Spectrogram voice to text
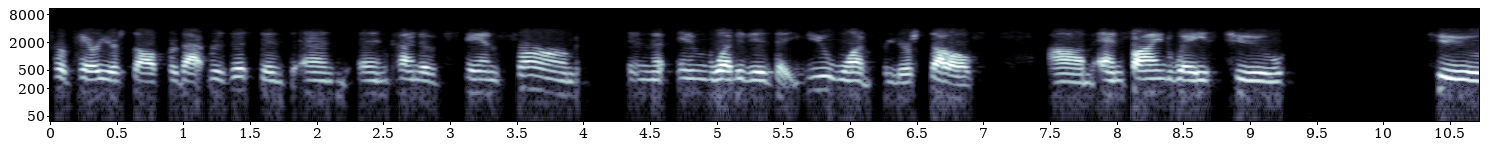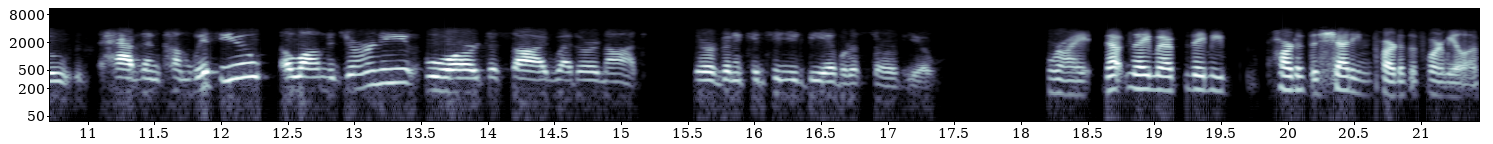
prepare yourself for that resistance and and kind of stand firm in the, in what it is that you want for yourself um, and find ways to to have them come with you along the journey or decide whether or not they're going to continue to be able to serve you Right. That they may they may be part of the shedding part of the formula.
